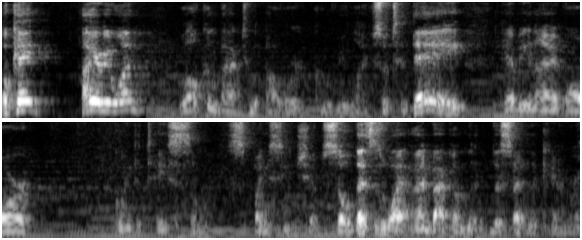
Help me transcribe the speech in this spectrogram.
Okay, hi everyone. Welcome back to our groovy life. So today, Gabby and I are going to taste some spicy chips. So this is why I'm back on the, this side of the camera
